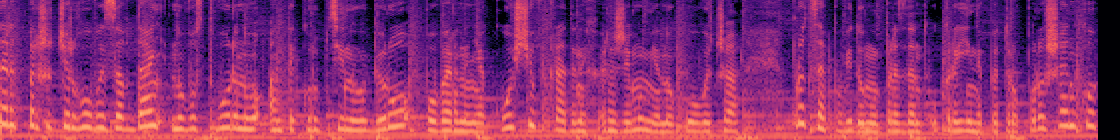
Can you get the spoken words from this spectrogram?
Серед першочергових завдань новоствореного антикорупційного бюро повернення коштів, вкрадених режимом Януковича. Про це повідомив президент України Петро Порошенко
